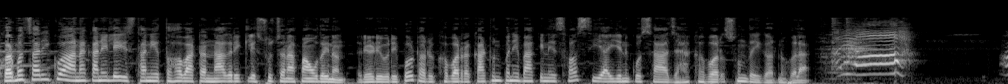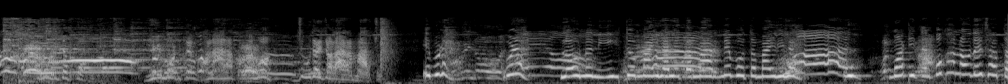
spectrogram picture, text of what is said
कर्मचारीको आनाकानीले स्थानीय तहबाट नागरिकले सूचना पाउँदैनन्। रेडियो रिपोर्टहरू खबर र कार्टुन पनि बाँकी नै छ। सीआईएनको साझा खबर सुन्दै गर्नुहोला। जिउँदै जलाएर मार्छु। ए बुढा बुढा लौन नि त्यो माइलाले त मार्ने भयो त माइलीलाई। मटी त पो खनाउँदैछ त।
